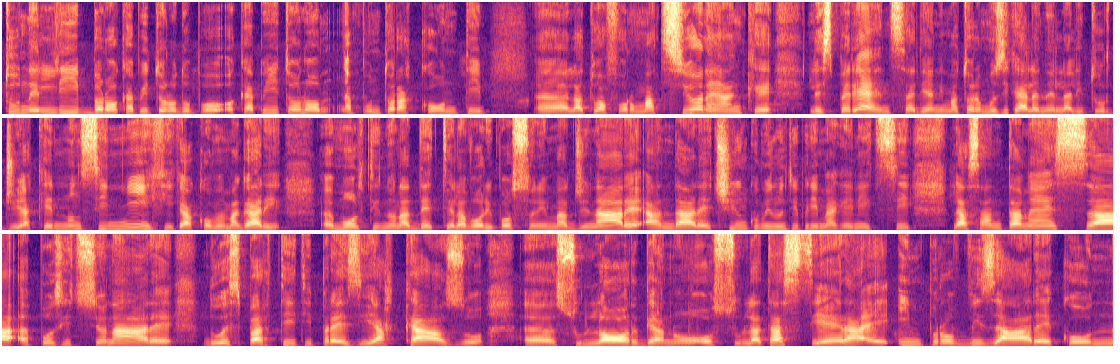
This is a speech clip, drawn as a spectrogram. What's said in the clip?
tu nel libro, capitolo dopo capitolo, appunto racconti eh, la tua formazione e anche l'esperienza di animatore musicale nella liturgia, che non significa, come magari eh, molti non addetti ai lavori possono immaginare, andare 5 minuti prima che inizi la Santa Messa, eh, due spartiti presi a caso eh, sull'organo o sulla tastiera e improvvisare con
